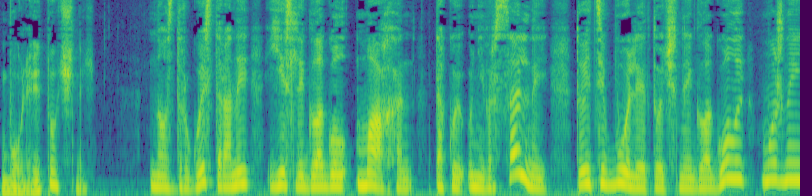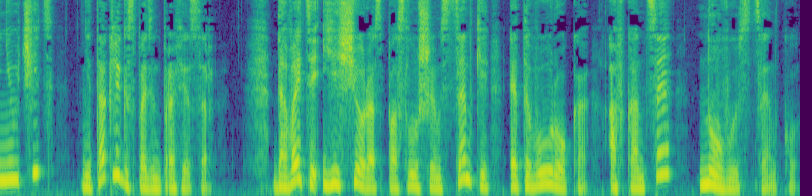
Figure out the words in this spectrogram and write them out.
более точный. Но, с другой стороны, если глагол «machen» такой универсальный, то эти более точные глаголы можно и не учить, не так ли, господин профессор? Давайте еще раз послушаем сценки этого урока, а в конце новую сценку.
